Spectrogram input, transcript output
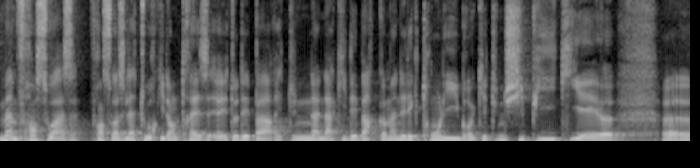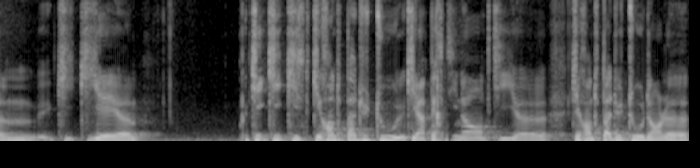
même Françoise, Françoise Latour, qui dans le 13 est au départ, est une nana qui débarque comme un électron libre, qui est une chippie, qui est, qui, est qui, qui, pas du tout, qui est impertinente, qui, euh, qui rentre pas du tout dans, le,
